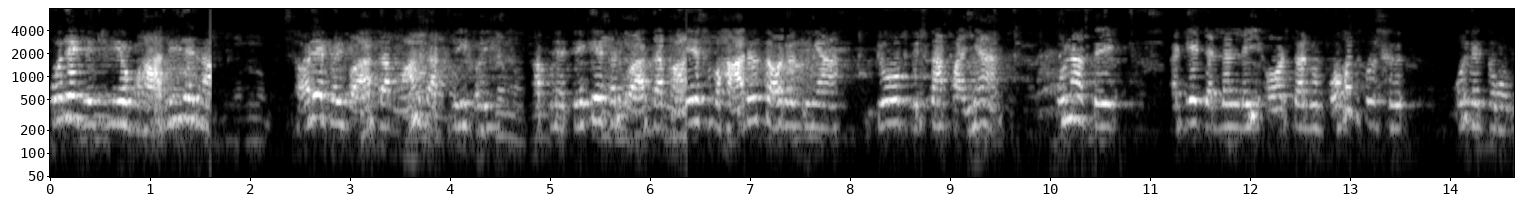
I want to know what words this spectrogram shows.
ਉਹਦੇ ਵਿੱਚ ਵੀ ਉਹ ਬਹਾਦਰੀ ਦੇ ਨਾਲ ਸਾਰੇ ਪਰਿਵਾਰ ਦਾ ਮਾਣ ਰੱਖਦੀ ਹੋਈ, ਆਪਣੇ ਪੇਕੇ ਪਰਿਵਾਰ ਦਾ ਮਾਣ। ਇਸ ਬਹਾਦਰ ਔਰਤ ਦੀਆਂ ਜੋ ਕਿਰਤਾਂ ਪਾਈਆਂ, ਉਹਨਾਂ ਤੇ ਅੱਗੇ ਚੱਲਣ ਲਈ ਔਰਤਾਂ ਨੂੰ ਬਹੁਤ ਕੁਝ ਉਹਦੇ ਤੋਂ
